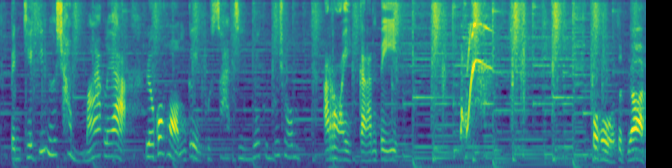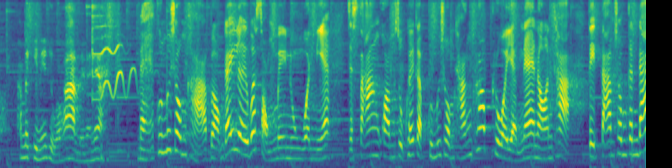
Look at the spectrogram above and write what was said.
ๆเป็นเค้กที่เนื้อฉ่ำมากเลยอะแล้วก็หอมกลิ่นพุทราจีนด้วยคุณผู้ชม อร่อยการันตี โอ้โห สุดยอด ถ้าไม่กินนี่ถือว่าพลาดเลยนะเนี่ย แหมคุณผู้ชมค่ะบอกได้เลยว่า 2 เมนูวันนี้จะสร้างความสุขให้กับคุณผู้ชมทั้งครอบครัวอย่างแน่นอนค่ะ ติดตามชมกันได้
